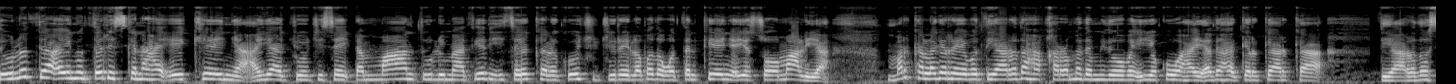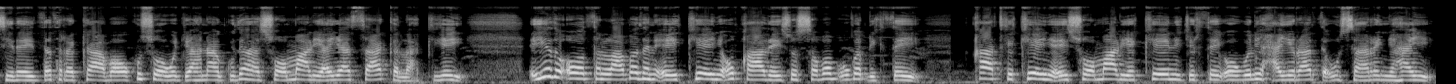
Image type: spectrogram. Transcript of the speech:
dowladda aynu dariska nahay ee kenya ayaa joojisay dhammaan duulimaadyadii isaga kala gooji jiray labada wadan kenya iyo soomaaliya. Marka laga reebo diyaaradaha qaramada midoobay iyo kuwa hay'adaha gargaarka diyaarado siday dad rakaaba oo ku soo wajahnaa gudaha soomaaliya ayaa saaka la hakiyey iyada oo tallaabadani ay kenya u qaadayso sabab uga dhigtay qaadka kenya ay soomaaliya keeni jirtay oo weli xayiraada uu saaran yahay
